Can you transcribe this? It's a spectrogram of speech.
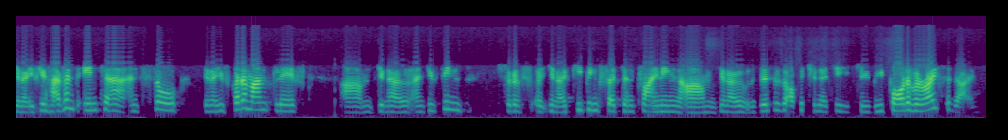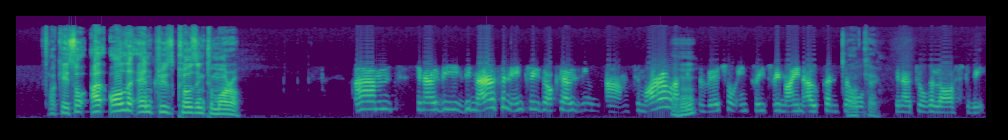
you know, if you haven't entered and still, you know, you've got a month left, um, you know, and you've been sort of, uh, you know, keeping fit and training, um, you know, this is an opportunity to be part of a race again. Okay, so are all the entries closing tomorrow? Um, you know, the, the marathon entries are closing um, tomorrow. Mm-hmm. I think the virtual entries remain open till okay. you know till the last week.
